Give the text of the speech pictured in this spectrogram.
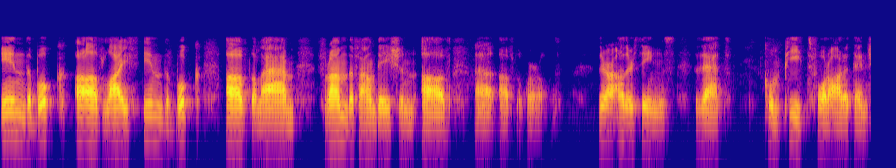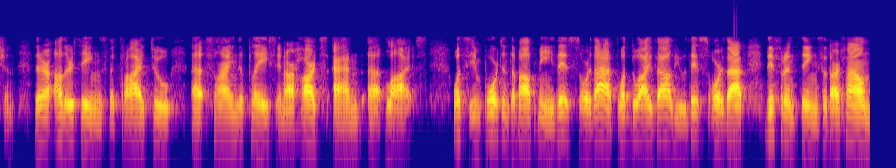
in the book of life, in the book of the Lamb, from the foundation of, uh, of the world. There are other things that compete for our attention. There are other things that try to uh, find a place in our hearts and uh, lives. What's important about me? This or that? What do I value? This or that? Different things that are found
